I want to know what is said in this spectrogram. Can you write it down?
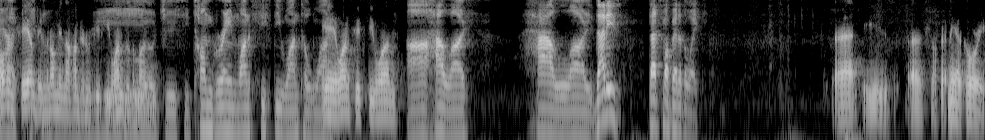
are haven't found him, and I'm in the 151s at the moment. juicy. Tom Green, 151 to 1. Yeah, 151. Ah, hello. Hello. That is, that's my bet of the week. That is a shocker. Now, Corey,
